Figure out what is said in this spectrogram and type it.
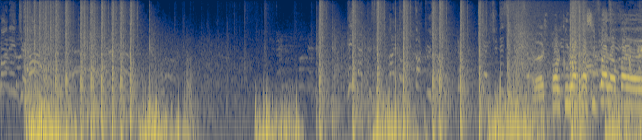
on injured. Ah. Hit that position, light those fuckers up. Station, this is the zone. Euh, je prends le couloir principal, hein, pas. euh,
